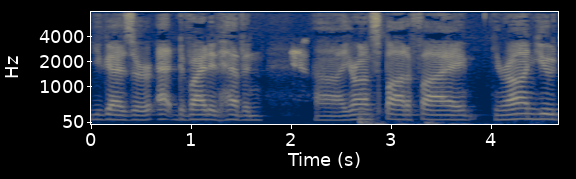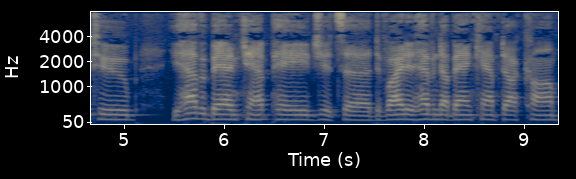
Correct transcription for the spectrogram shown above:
You guys are at Divided Heaven. Uh, you're on Spotify. You're on YouTube. You have a Bandcamp page. It's uh, dividedheaven.bandcamp.com.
